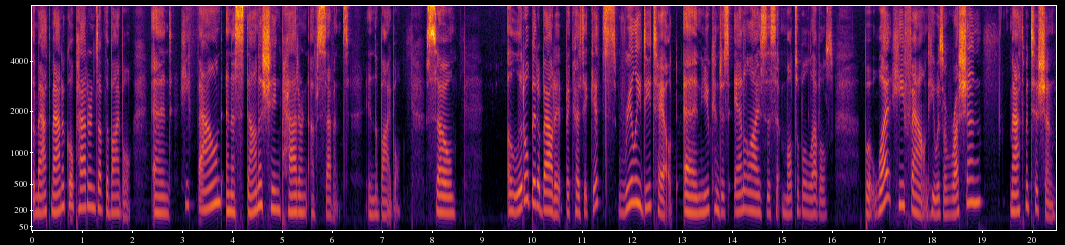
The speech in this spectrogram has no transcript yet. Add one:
the mathematical patterns of the Bible, and he found an astonishing pattern of sevens in the Bible. So, a little bit about it because it gets really detailed and you can just analyze this at multiple levels. But what he found, he was a Russian mathematician,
